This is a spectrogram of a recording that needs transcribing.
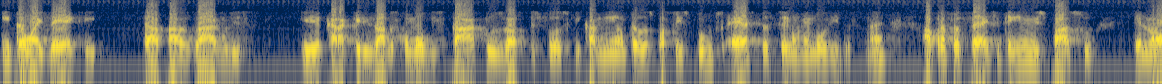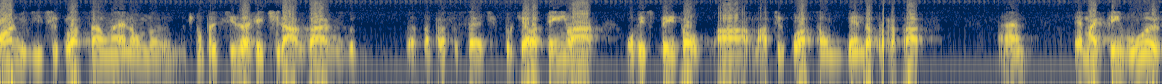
Então a ideia é que a, as árvores que, caracterizadas como obstáculos às pessoas que caminham pelos passeios públicos, estas sejam removidas. Né? A Praça 7 tem um espaço enorme de circulação, né? não, não, não precisa retirar as árvores do, da, da, Praça 7, porque ela tem lá um respeito à circulação dentro da própria praça. Né? É, mas tem ruas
